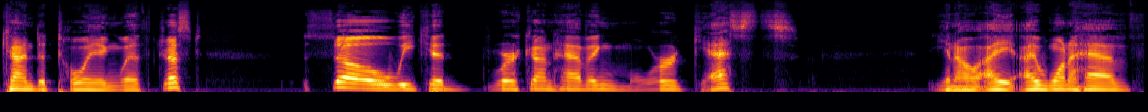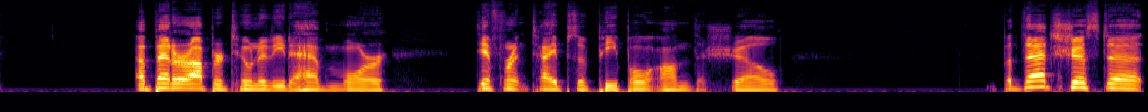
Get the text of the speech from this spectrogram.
kind of toying with, just so we could work on having more guests. You know, I, I want to have a better opportunity to have more different types of people on the show. But that's just a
